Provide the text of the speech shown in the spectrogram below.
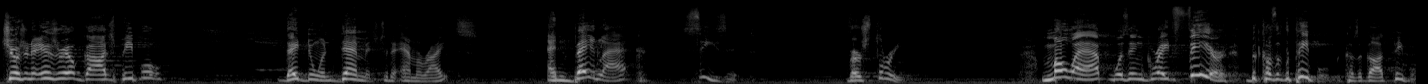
Children of Israel, God's people, they doing damage to the Amorites. And Balak sees it. Verse 3. Moab was in great fear because of the people, because of God's people.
